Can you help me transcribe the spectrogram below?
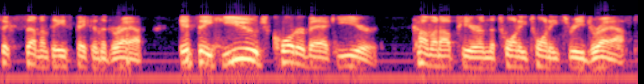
sixth, seventh, eighth pick in the draft. It's a huge quarterback year coming up here in the 2023 draft.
